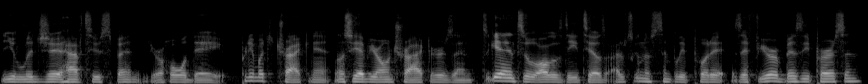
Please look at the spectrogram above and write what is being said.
You legit have to spend your whole day pretty much tracking it, unless you have your own trackers. And to get into all those details, I'm just gonna simply put it as if you're a busy person,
